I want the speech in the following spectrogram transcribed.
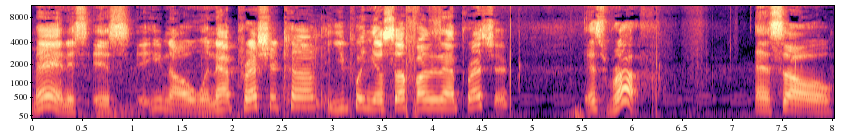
man, it's it's you know when that pressure come and you putting yourself under that pressure, it's rough. And so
